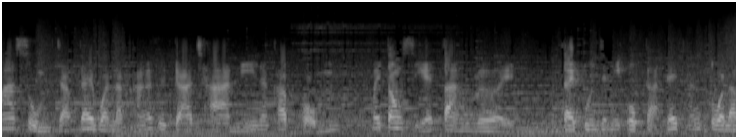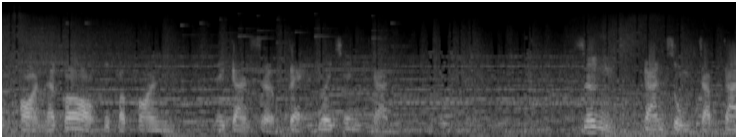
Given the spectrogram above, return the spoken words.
มารถสุ่มจับได้วันละครั้งก็คือกาชานี้นะครับผมไม่ต้องเสียตังค์เลย แต่คุณจะมีโอกาสได้ทั้งตัวละครแล้วก็อุปกรณ์ในการเสริมแกร่งด้วยเช่นกัน ซึ่งการสุ่มจับกา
